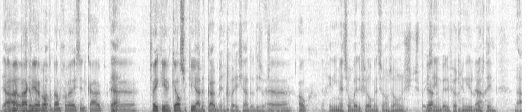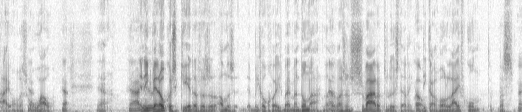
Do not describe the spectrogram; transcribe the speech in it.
Ja, ik ben een paar keer in Rotterdam geweest, in de Kuip. Ja. Twee keer in Kelsenkirchen. Ja, de Kuip ben geweest. Ja, dat is ook zo. Ook. Dan ging hij met zo'n, weet ik veel, met zo'n zo'n space Ja. ding, weet ik veel, ging hij de Ja. lucht in. Nou, jongen, was gewoon wauw. Ja. Ja. Ja, en ik ben ook eens een keer, dat was er anders, daar ben ik ook geweest bij Madonna. Nou, Ja. Dat was een zware teleurstelling. Oh. Die kan gewoon live kon. Was, Nee.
